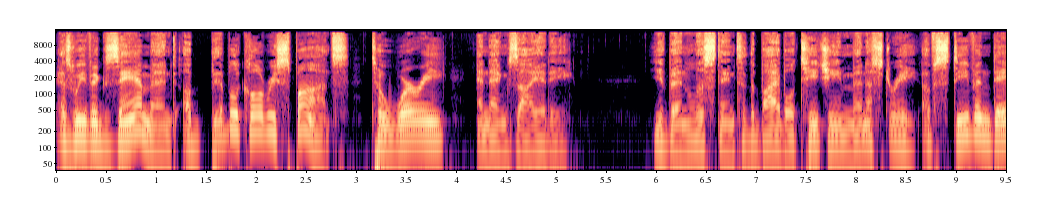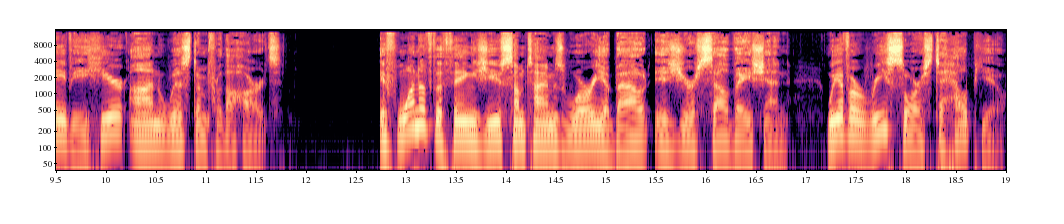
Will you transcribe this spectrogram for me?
as we've examined a biblical response to worry and anxiety. You've been listening to the Bible teaching ministry of Stephen Davey here on Wisdom for the Heart. If one of the things you sometimes worry about is your salvation, we have a resource to help you.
